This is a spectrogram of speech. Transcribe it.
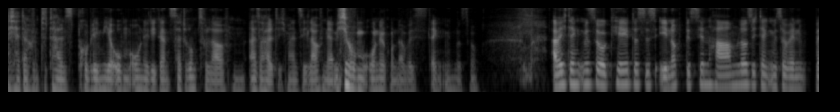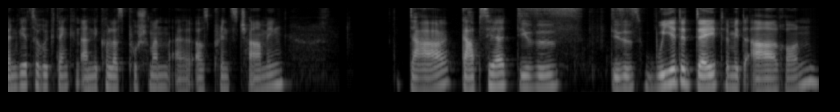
Ich hätte auch ein totales Problem, hier oben ohne die ganze Zeit rumzulaufen. Also halt, ich meine, sie laufen ja nicht oben ohne rum, aber ich denke mir nur so. Aber ich denke mir so, okay, das ist eh noch ein bisschen harmlos. Ich denke mir so, wenn, wenn wir zurückdenken an Nicolas Puschmann äh, aus Prince Charming, da gab es ja dieses, dieses weirde Date mit Aaron.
